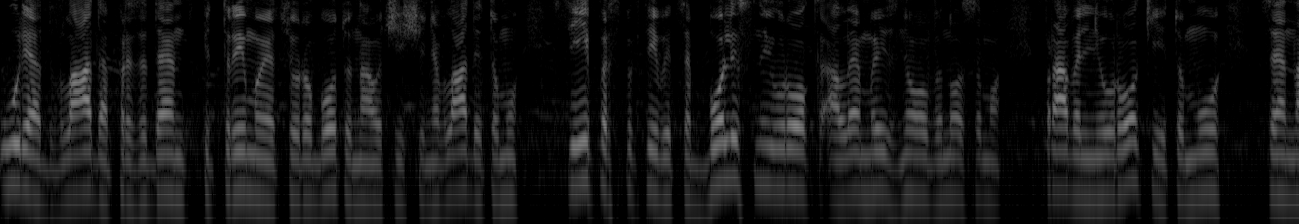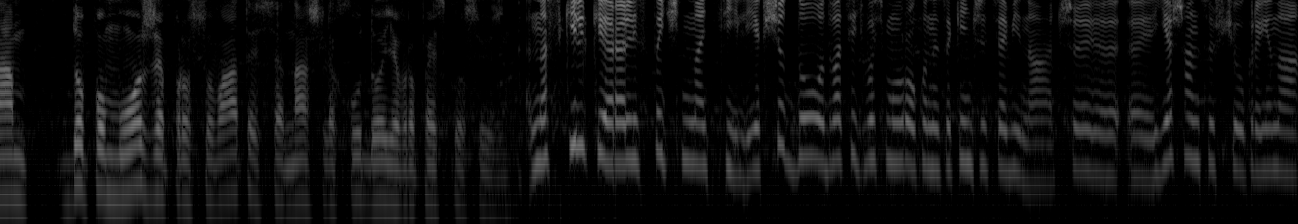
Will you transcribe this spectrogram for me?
уряд, влада, президент підтримує цю роботу на очищення влади. Тому з цієї перспективи це болісний урок, але ми з нього виносимо правильні уроки, тому це нам допоможе просуватися на шляху до Європейського союзу. Наскільки реалістична ціль? Якщо до 28-го року не закінчиться війна, чи е, є шанси, що Україна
